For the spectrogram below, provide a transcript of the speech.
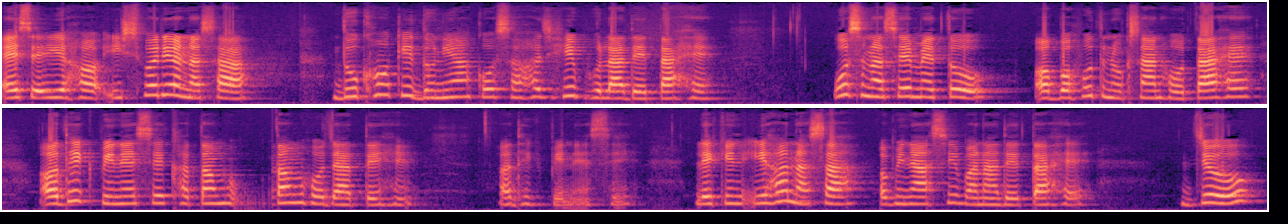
ऐसे यह ईश्वरीय नशा दुखों की दुनिया को सहज ही भुला देता है। उस नशे में तो अब बहुत नुकसान होता है। अधिक पीने से ख़त्म ख़त्म हो जाते हैं। अधिक पीने से। लेकिन यह नशा अविनाशी बना देता है, जो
